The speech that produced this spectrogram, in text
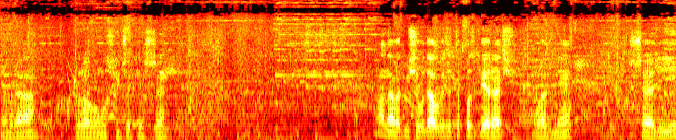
Dobra. Królową łuczniczek jeszcze. O, nawet mi się udało widzę to pozbierać. Ładnie. Shelly.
